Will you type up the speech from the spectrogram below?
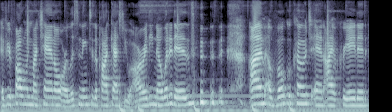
If you're following my channel or listening to the podcast, you already know what it is. I'm a vocal coach and I have created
